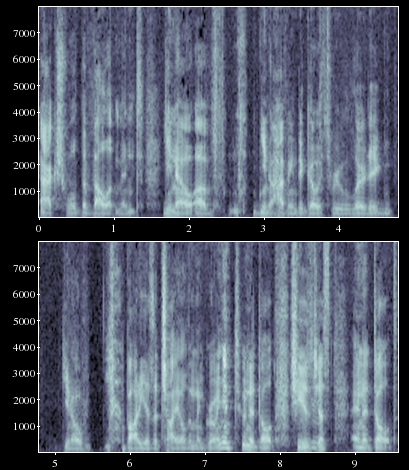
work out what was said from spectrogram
actual development, you know, of you know having to go through learning you know your body as a child and then growing into an adult she is Mhm. just an adult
